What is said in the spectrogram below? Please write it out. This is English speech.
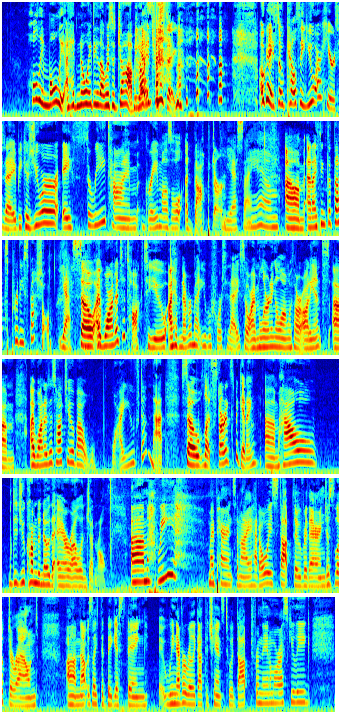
Holy moly, I had no idea that was a job. How Yes. interesting. okay, so Kelsey, you are here today because you are a three time gray muzzle adopter. Yes, I am. Um, and I think that that's pretty special. Yes. So I wanted to talk to you. I have never met you before today, so I'm learning along with our audience. Um, I wanted to talk to you about why you've done that. So let's start at the beginning. Um, how did you come to know the ARL in general? Um, we, my parents and I, had always stopped over there and just looked around. Um, that was like the biggest thing. We never really got the chance to adopt from the Animal Rescue League.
